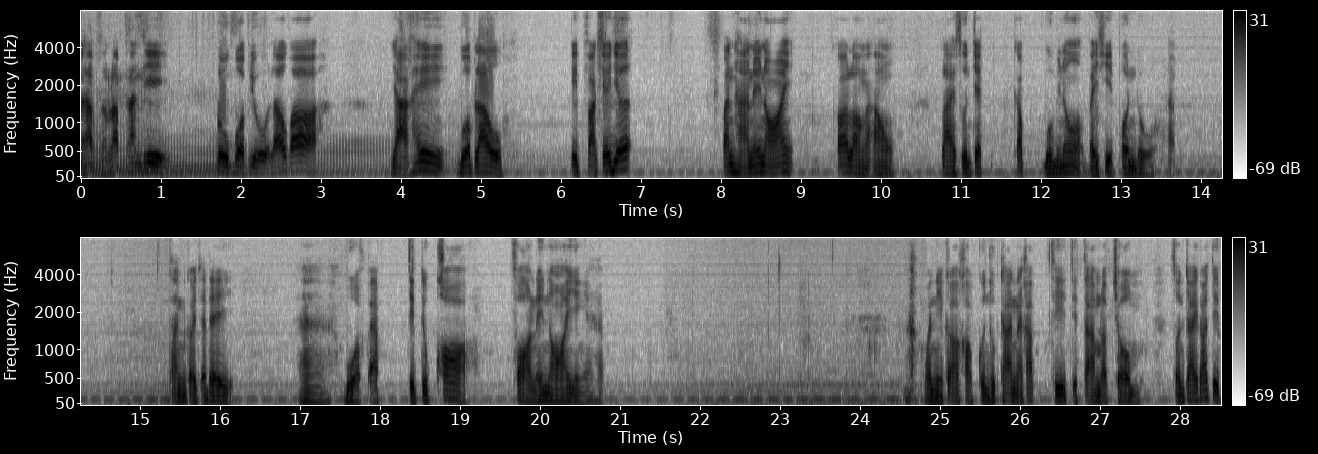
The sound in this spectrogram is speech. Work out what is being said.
นะครับสำหรับท่านที่ปลูกบวบอยู่แล้วก็ อยากให้บวบเราติดฝักเยอะๆ ปัญหาน้อยๆ ก็ลองเอาลาย 07 กับบูมิโนไปฉีดพ่นดูครับ ท่านก็จะได้บวบแบบติดทุกข้อฝ่อน้อยๆ อย่างเงี้ยครับ วันนี้ก็ขอบคุณทุกท่านนะครับ ที่ติดตามรับชม สนใจก็ติด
